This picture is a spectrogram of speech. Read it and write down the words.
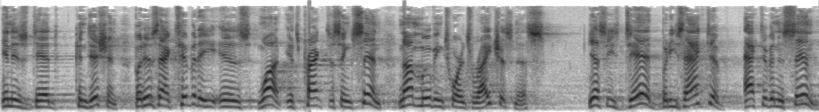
in his dead condition. But his activity is what? It's practicing sin, not moving towards righteousness. Yes, he's dead, but he's active, active in his sin.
